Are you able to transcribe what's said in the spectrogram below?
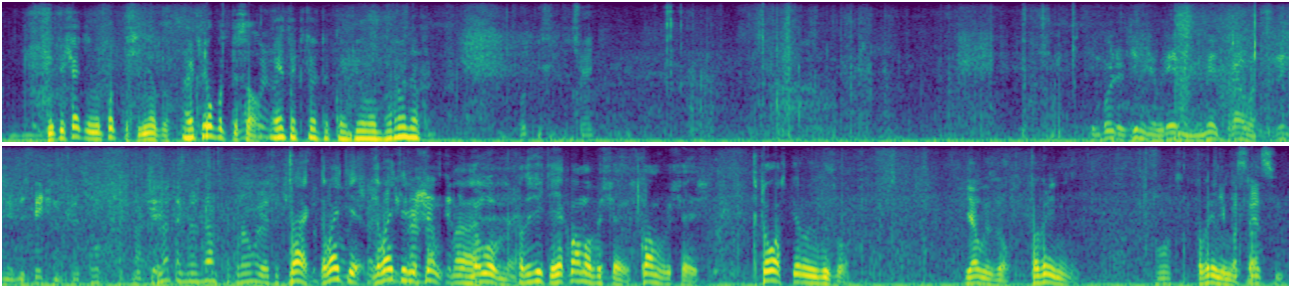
Ни печати, ни подписи нету. А это- Кто подписал? Это кто такой? Белобородов? Подписи, печать. Тем более в зимнее время не имеет права жизнеобеспеченных ресурсов Ну, включать. это гражданское правовое. Это Так, давайте, давайте решим. а, уголовное. Подождите, я к вам обращаюсь. К вам обращаюсь. Кто вас первый вызвал? Я вызвал. По времени. Вот. По времени. кто? Непосредственно.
